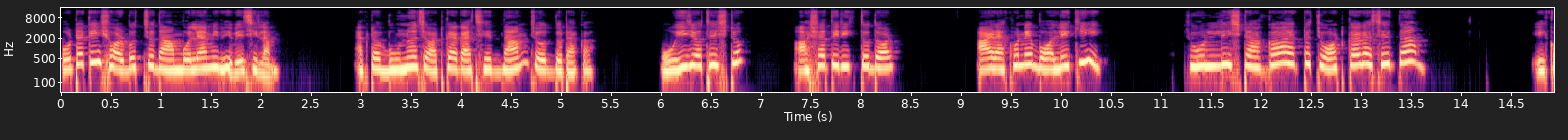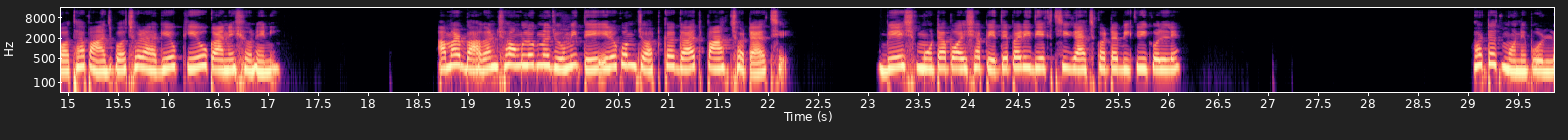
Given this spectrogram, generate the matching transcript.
ওটাকেই সর্বোচ্চ দাম বলে আমি ভেবেছিলাম। একটা বুনো চটকা গাছের দাম চোদ্দ টাকা। ওই যথেষ্ট, আশাতিরিক্ত দর। আর এখন বলে কি চল্লিশ টাকা, একটা চটকা গাছের দাম? এ কথা পাঁচ বছর আগেও কেউ কানে শোনেনি। আমার বাগান সংলগ্ন জমিতে এরকম চটকা গাছ পাঁচ ছটা আছে। বেশ মোটা পয়সা পেতে পারি দেখছি গাছ কটা বিক্রি করলে। হঠাৎ মনে পড়ল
